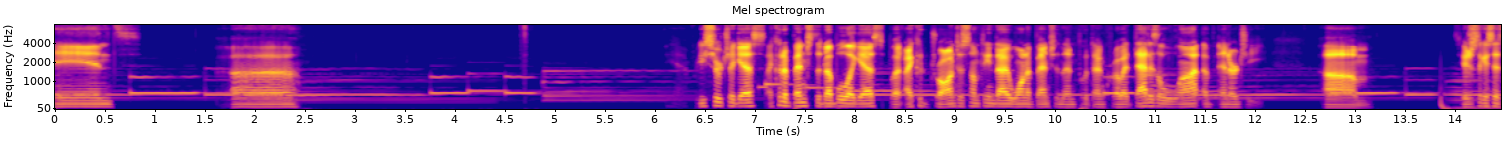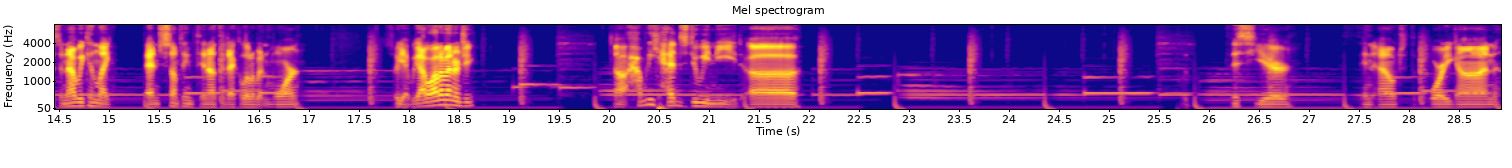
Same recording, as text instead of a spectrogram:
and uh yeah, research, I guess. I could have benched the Dubwool, I guess, but I could draw into something that I want to bench and then put down Crobat. That is a lot of energy. Um, so just like I said, so now we can like bench something, thin out the deck a little bit more. So yeah, we got a lot of energy. Uh, how many heads do we need? Uh, this year. thin out the Porygon.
